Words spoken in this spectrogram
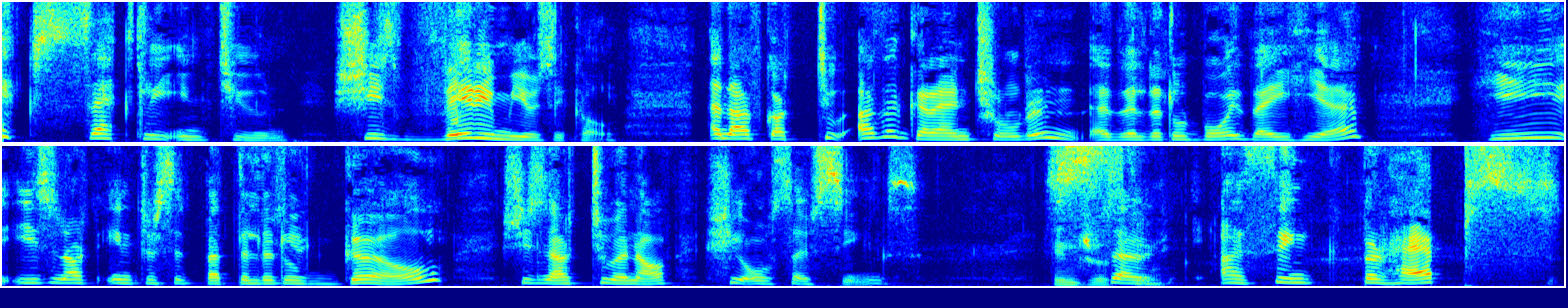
exactly in tune. She's very musical. And I've got two other grandchildren. Uh, the little boy, they hear. He is not interested, but the little girl, she's now two and a half, she also sings. Interesting. So I think perhaps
